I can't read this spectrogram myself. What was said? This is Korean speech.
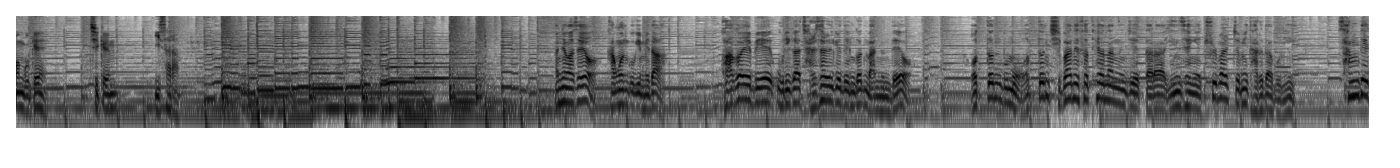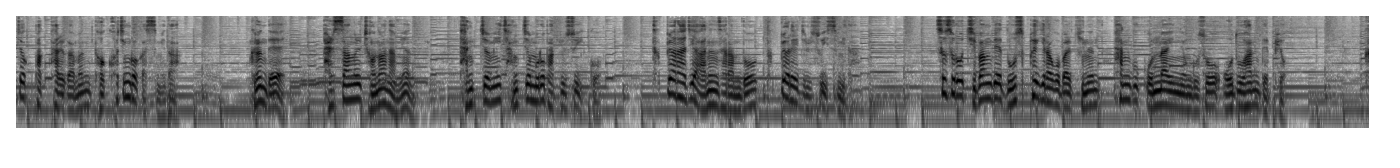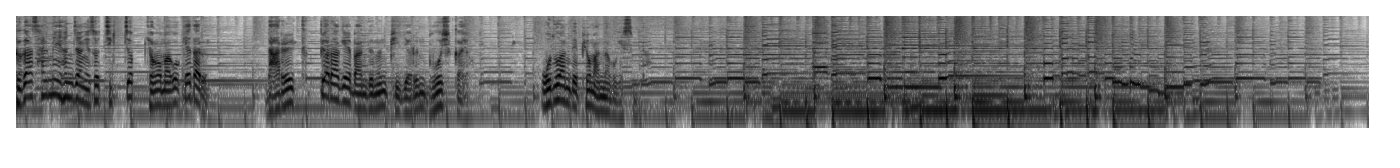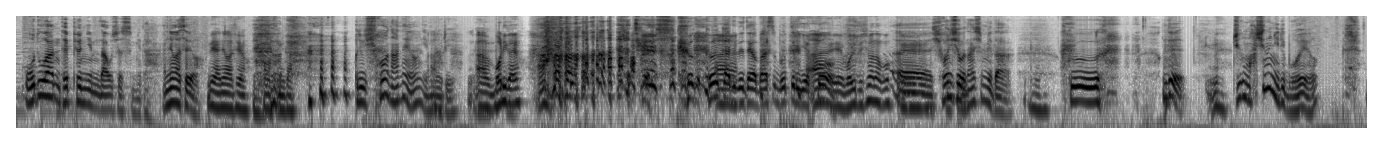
강원국의 지금 이 사람 안녕하세요. 강원국입니다. 과거에 비해 우리가 잘 살게 된 건 맞는데요. 어떤 부모, 어떤 집안에서 태어났는지에 따라 인생의 출발점이 다르다 보니 상대적 박탈감은 더 커진 것 같습니다. 그런데 발상을 전환하면 단점이 장점으로 바뀔 수 있고 특별하지 않은 사람도 특별해질 수 있습니다. 스스로 지방대 노스펙이라고 밝히는 한국 온라인 연구소 오두환 대표. 그가 삶의 현장에서 직접 경험하고 깨달은 나를 특별하게 만드는 비결은 무엇일까요? 오두환 대표 만나보겠습니다. 오두환 대표님 나오셨습니다. 안녕하세요. 네, 안녕하세요. 반갑습니다. 아주 시원하네요, 인물이. 아, 머리가요? 그, 그것까지는 아, 제가 말씀 못 드리겠고. 아, 예, 머리도 시원하고. 예, 예. 시원시원하십니다. 그, 근데 네. 지금 하시는 일이 뭐예요?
